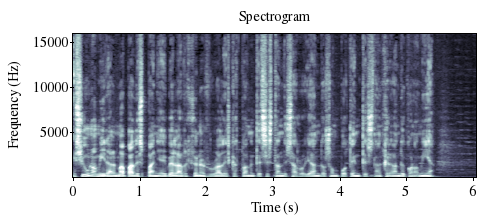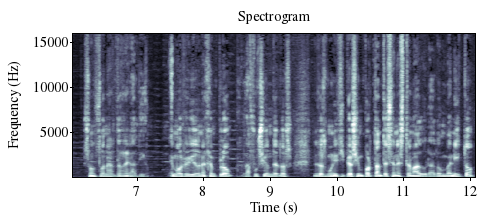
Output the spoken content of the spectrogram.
si uno mira el mapa de España y ve las regiones rurales que actualmente se están desarrollando, son potentes, están generando economía, son zonas de regadío. Hemos vivido un ejemplo, la fusión de dos, de dos municipios importantes en Extremadura, Don Benito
